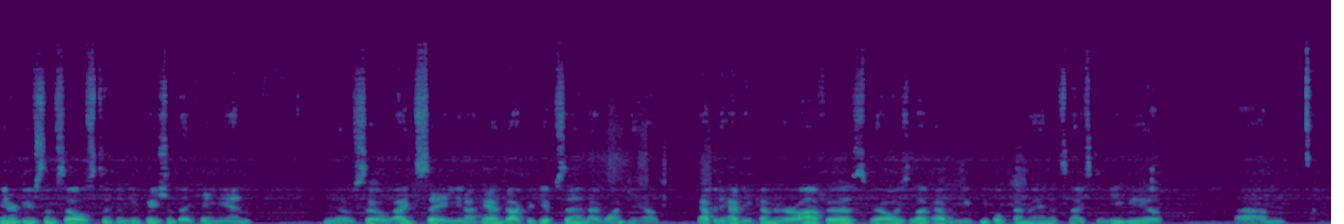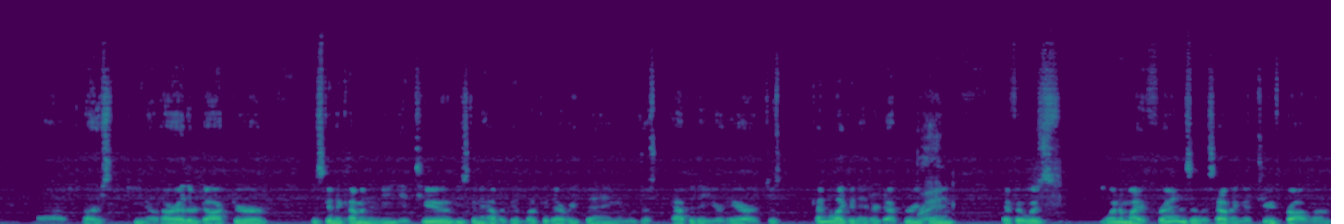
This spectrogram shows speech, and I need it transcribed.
introduce themselves to the new patient that came in. You know, so I'd say, you know, hey, I'm Dr. Gibson. I want, you know, happy to have you come to our office. We always love having new people come in. It's nice to meet you. Um, uh, our, you know, our other doctor is going to come in and meet you too. He's going to have a good look at everything, and we're just happy that you're here. Just kind of like an introductory right. thing. If it was one of my friends that was having a tooth problem,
